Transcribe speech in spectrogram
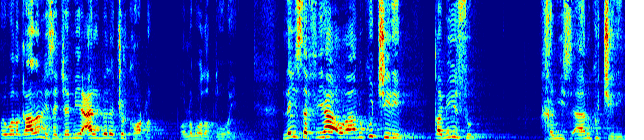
oo wada qaadanaysa jamiica albada jirka oo dhan oo lagu wada duubay laysa fiha oo aanu ku jirin qamiis khamiis aanu ku jirin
